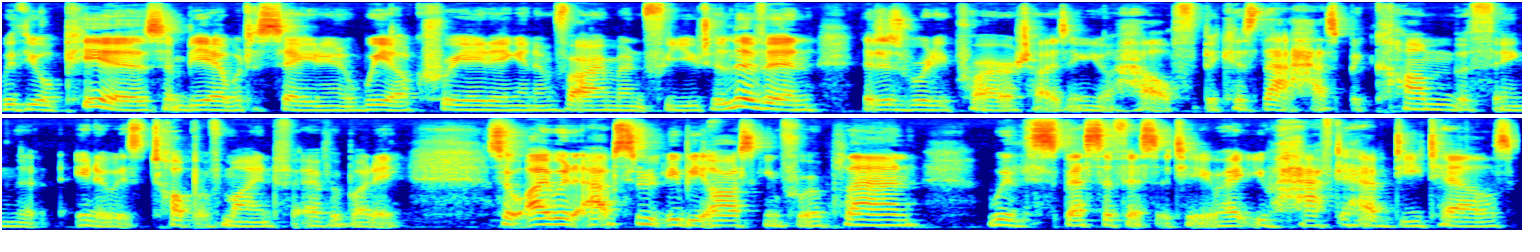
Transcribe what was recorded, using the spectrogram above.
with your peers and be able to say you know we are creating an environment for you to live in that is really prioritizing your health because that has become the thing that you know is top of mind for everybody. So i would absolutely be asking for a plan with specificity right? You have to have details.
